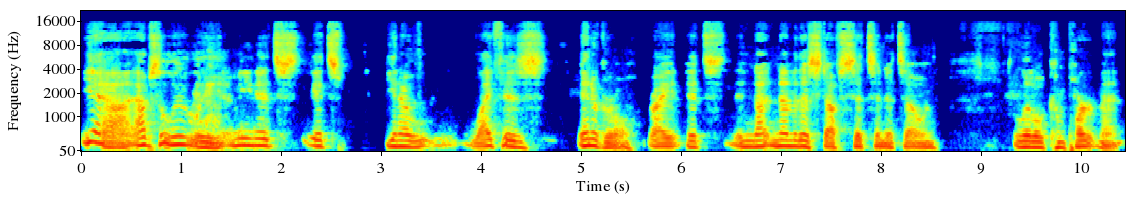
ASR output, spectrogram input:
Yeah, absolutely. I mean, it's it's you know, life is integral, right? It's not none of this stuff sits in its own little compartment.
